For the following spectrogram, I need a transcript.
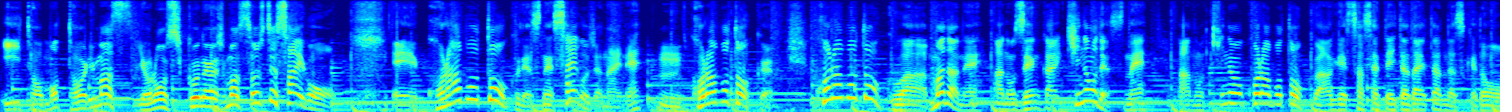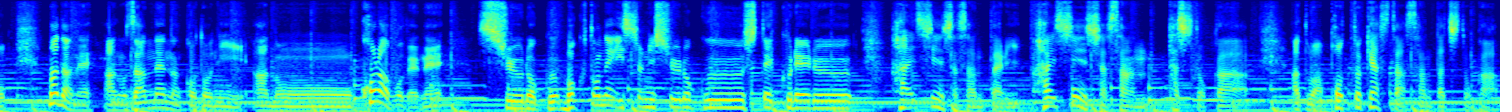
いいと思っております。よろしくお願いします。そして最後、えー、コラボトークですね。最後じゃないね。うん、コラボトーク。コラボトークは、まだね、あの前回、昨日ですね、あの、昨日コラボトーク上げさせていただいたんですけど、まだね、あの、残念なことに、あのー、コラボでね、収録、僕とね、一緒に収録してくれる配信者さんたり、配信者さんたちとか、あとは、ポッドキャスターさんたちとか、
